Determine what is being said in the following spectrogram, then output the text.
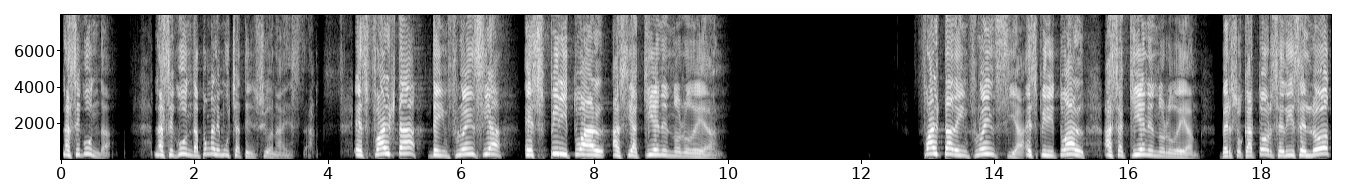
La segunda, la segunda, póngale mucha atención a esta, es falta de influencia espiritual hacia quienes nos rodean. Falta de influencia espiritual hacia quienes nos rodean. Verso 14 dice, Lot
